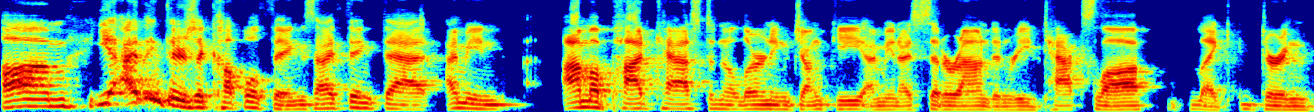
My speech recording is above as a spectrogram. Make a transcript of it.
Um, yeah, I think there's a couple things. I think that I mean, I'm a podcast and a learning junkie. I mean, I sit around and read tax law like during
